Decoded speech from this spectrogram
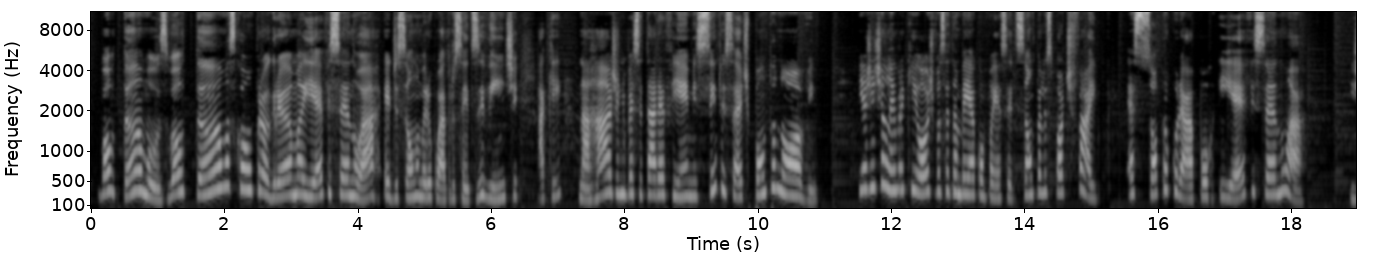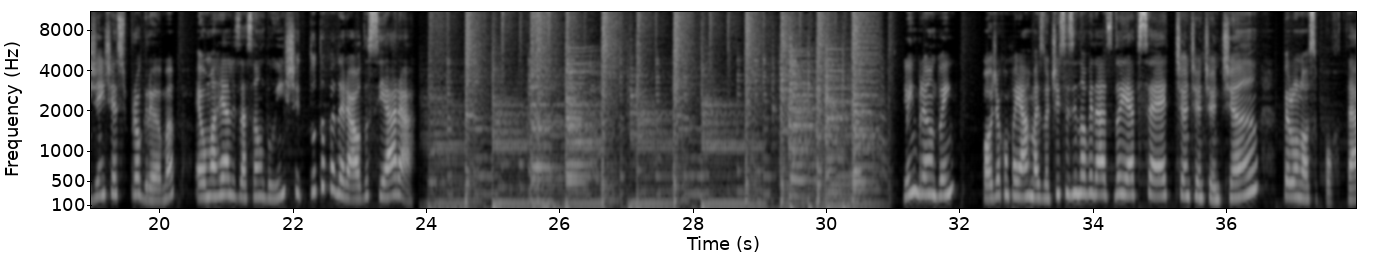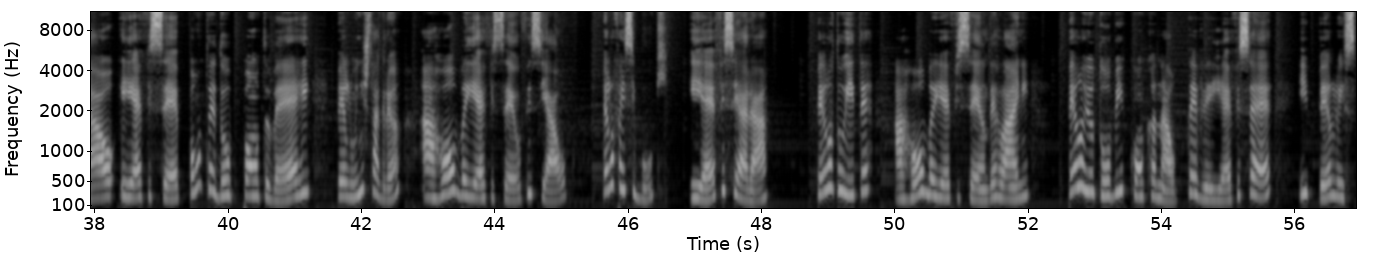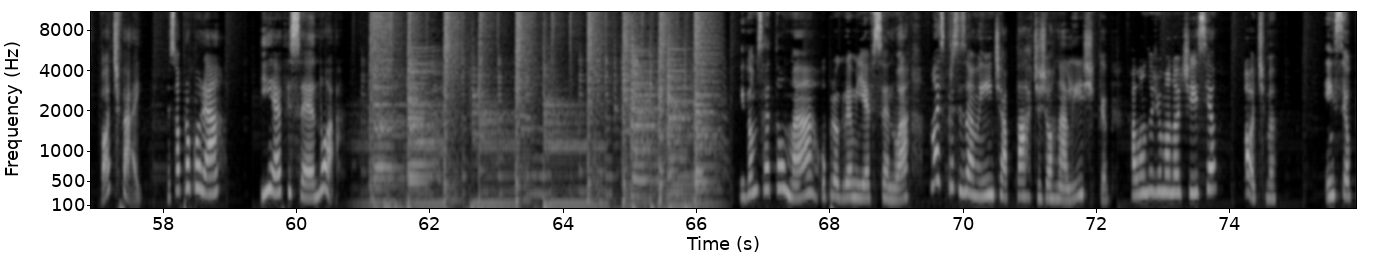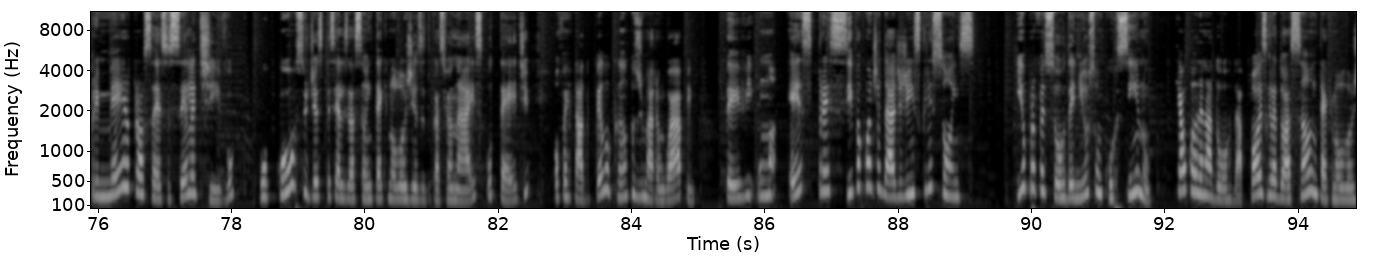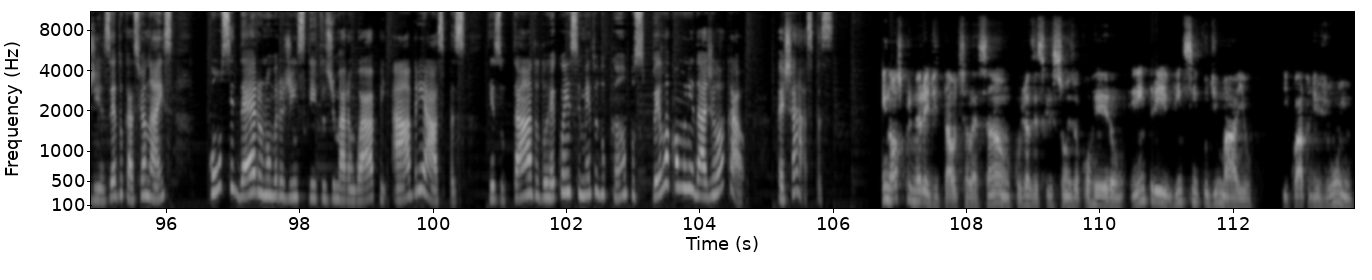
Voltamos, voltamos com o programa IFC no ar, edição número 420, aqui na Rádio Universitária FM 107.9. E a gente lembra que hoje você também acompanha essa edição pelo Spotify. É só procurar por IFC no ar. E, gente, este programa é uma realização do Instituto Federal do Ceará. Lembrando, hein? Pode acompanhar mais notícias e novidades do IFCE tchan, tchan, tchan, tchan, pelo nosso portal ifce.edu.br, pelo Instagram, arroba IFCEoficial, pelo Facebook, IFCeará, pelo Twitter, arroba IFCE underline, pelo YouTube com o canal TV IFCE e pelo Spotify. É só procurar IFCE no ar. E vamos retomar o programa IFC mais precisamente a parte jornalística, falando de uma notícia ótima. Em seu primeiro processo seletivo, o curso de especialização em tecnologias educacionais, o TED, ofertado pelo campus de Maranguape, teve uma expressiva quantidade de inscrições. E o professor Denilson Cursino, que é o coordenador da pós-graduação em tecnologias educacionais, considera o número de inscritos de Maranguape, abre aspas, resultado do reconhecimento do campus pela comunidade local. Fecha aspas. Em nosso primeiro edital de seleção, cujas inscrições ocorreram entre 25 de maio e 4 de junho,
